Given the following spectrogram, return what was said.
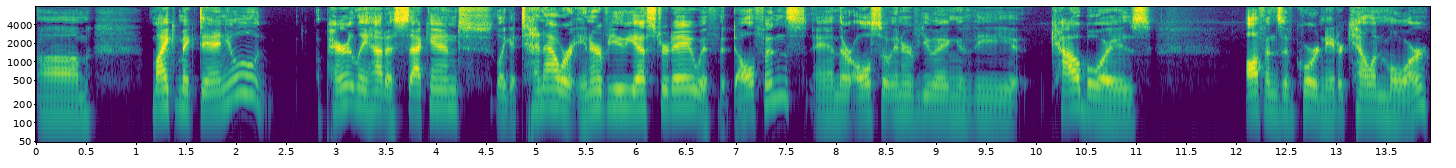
Um, Mike McDaniel apparently had a second, like a 10 hour interview yesterday with the Dolphins, and they're also interviewing the Cowboys offensive coordinator, Kellen Moore.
